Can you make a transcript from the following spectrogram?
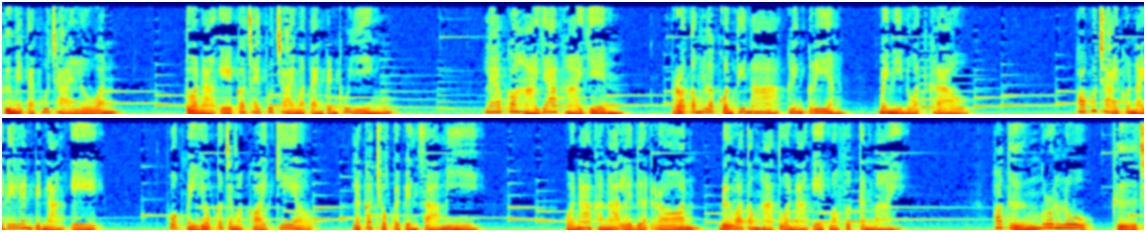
คือมีแต่ผู้ชายล้วน ตัวนางเอกก็ใช้ผู้ชายมาแต่งเป็นผู้หญิง แล้วก็หายากหาเย็น เพราะต้องเลือกคนที่หน้าเกลี้ยงเกลี้ยง ไม่มีหนวดเครา พอผู้ชายคนไหนได้เล่นเป็นนางเอก พวกไม่ยกก็จะมาคอยเกี้ยว แล้วก็ฉกไปเป็นสามี หัวหน้าคณะเลยเดือดร้อน ด้วยว่าต้องหาตัวนางเอกมาฝึกกันใหม่ พอถึงรุ่นลูกคือฉ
